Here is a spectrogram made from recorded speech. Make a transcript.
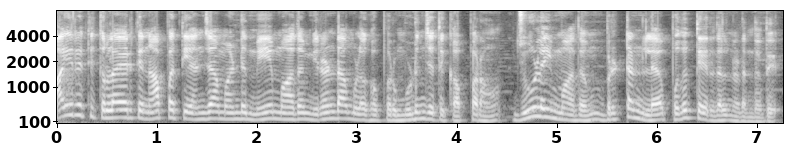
ஆயிரத்தி தொள்ளாயிரத்தி நாற்பத்தி அஞ்சாம் ஆண்டு மே மாதம் இரண்டாம் உலகப் போர் முடிஞ்சதுக்கு அப்புறம் ஜூலை மாதம் பிரிட்டனில் பொது தேர்தல் நடந்தது.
